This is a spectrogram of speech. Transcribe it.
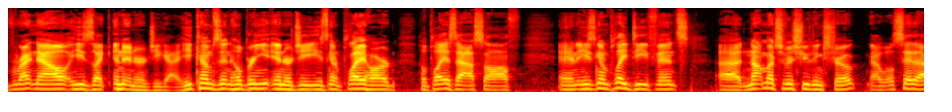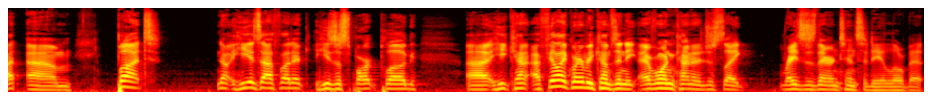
Right now, he's like an energy guy. He comes in, he'll bring you energy. He's going to play hard. He'll play his ass off, and he's going to play defense. Uh, not much of a shooting stroke, I will say that. Um, but no, he is athletic. He's a spark plug. Uh, he kind I feel like whenever he comes in, everyone kind of just like raises their intensity a little bit.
